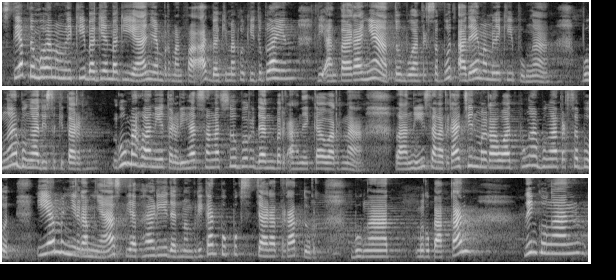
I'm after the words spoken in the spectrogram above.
Setiap tumbuhan memiliki bagian-bagian yang bermanfaat bagi makhluk hidup lain. Di antaranya, tumbuhan tersebut ada yang memiliki bunga. Bunga-bunga di sekitar Rumah Lani terlihat sangat subur dan beraneka warna. Lani sangat rajin merawat bunga-bunga tersebut. Ia menyiramnya setiap hari dan memberikan pupuk secara teratur. Bunga merupakan lingkungan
